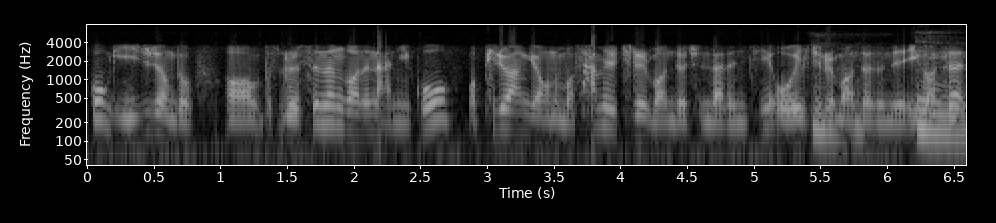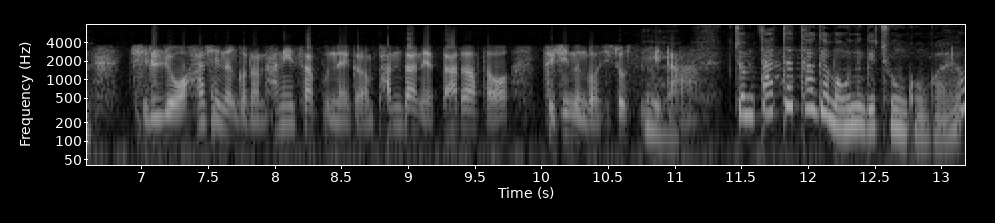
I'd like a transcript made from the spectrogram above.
꼭 2주 정도를 쓰는 거는 아니고 뭐 필요한 경우는 뭐 3일치를 먼저 준다든지 5일치를 음. 먼저 든지 이것은 음. 진료하시는 그런 한의사분의 그런 판단에 따라서 드시는 것이 좋습니다. 네. 좀 따뜻하게 먹는 게 좋은 건가요?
